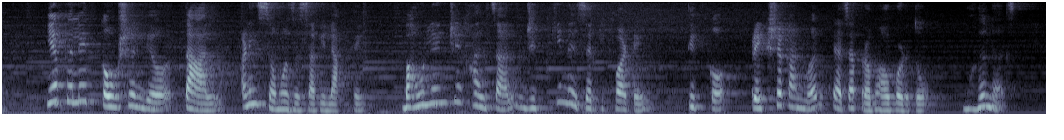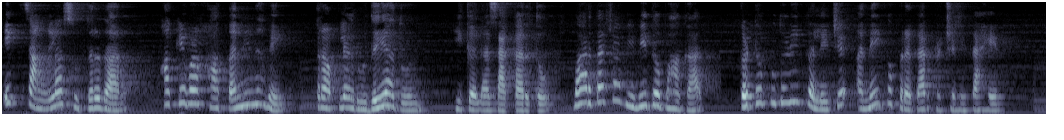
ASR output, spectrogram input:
या कलेत कौशल्य ताल आणि समज असावी लागते. बाहुल्यांची हालचाल जितकी नैसर्गिक वाटेल तितकं प्रेक्षकांवर त्याचा प्रभाव पडतो. म्हणूनच एक चांगला सूत्रधार हा केवळ हाताने नव्हे तर आपल्या हृदयातून ही कला साकारतो. भारताच्या विविध भागात कठपुतळी कलेचे अनेक प्रकार प्रचलित आहेत.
